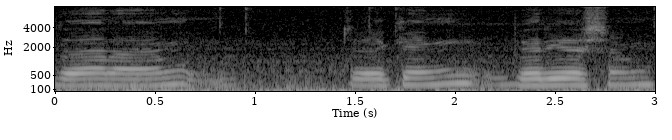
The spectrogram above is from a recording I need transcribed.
Then i am taking variation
